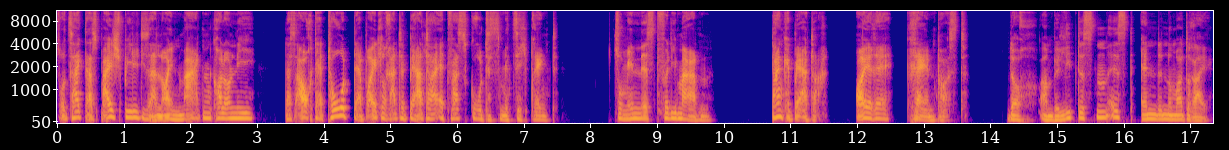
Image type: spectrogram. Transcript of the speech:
so zeigt das Beispiel dieser neuen Madenkolonie, dass auch der Tod der Beutelratte Bertha etwas Gutes mit sich bringt. Zumindest für die Maden. Danke, Bertha. Eure Krähenpost. Doch am beliebtesten ist Ende Nummer drei.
